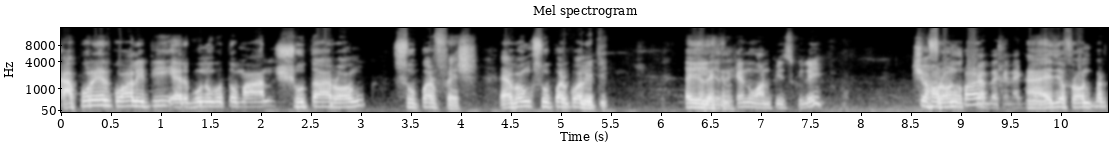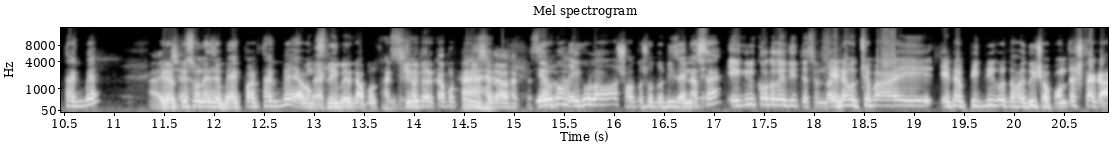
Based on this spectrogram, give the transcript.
কাপড়ের কোয়ালিটি এর গুণগত মান সুতা রং সুপার ফ্রেশ এবং সুপার কোয়ালিটি। এই যে দেখেন। ওয়ান পিস গুলি। পার্ট হ্যাঁ এই যে ফ্রন্ট পার্ট থাকবে এটার পিছনে যে ব্যাক পার্ট থাকবে এবং স্লিভের কাপড় থাকবে স্লিপের কাপড়টা হ্যাঁ, নিচে হ্যাঁ। দেওয়া থাকতেছে। এরকম এগুলো শত শত ডিজাইন আছে। এগুলি কত করে দিতেছেন ভাই? এটা হচ্ছে ভাই এটা বিক্রি করতে হয় দুইশো পঞ্চাশ টাকা।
